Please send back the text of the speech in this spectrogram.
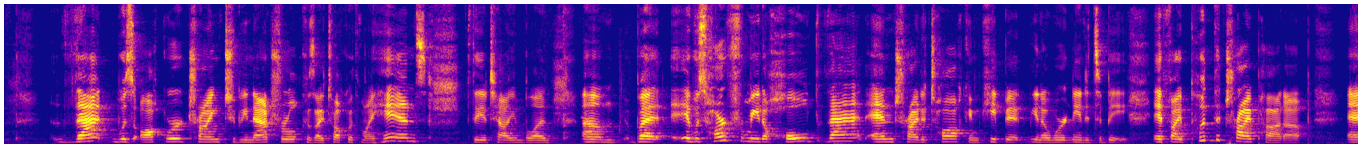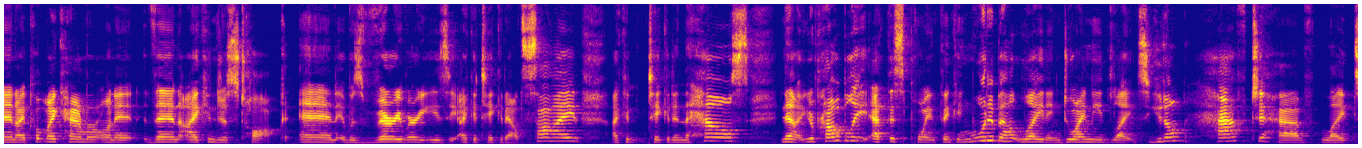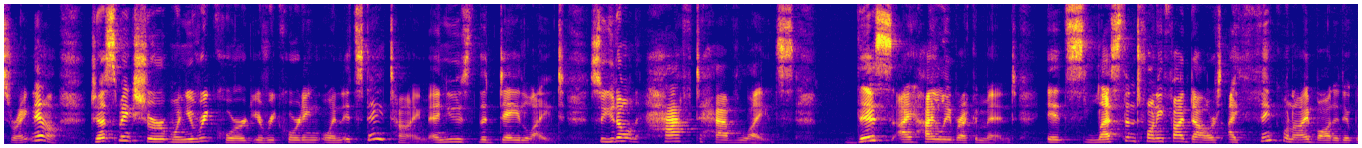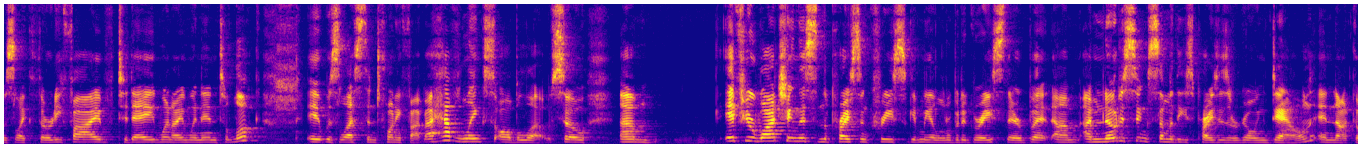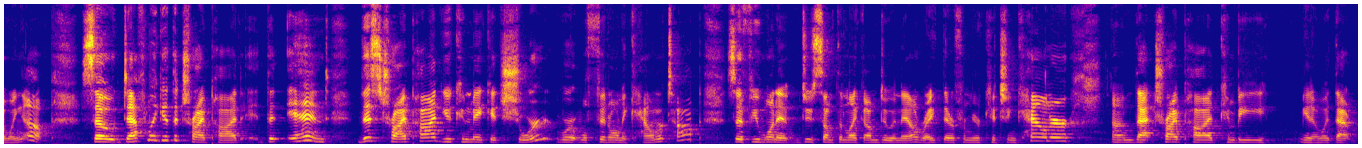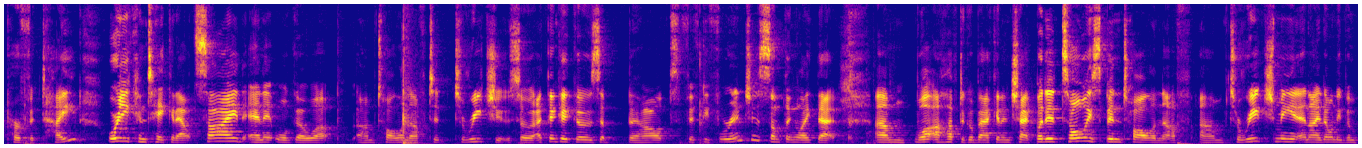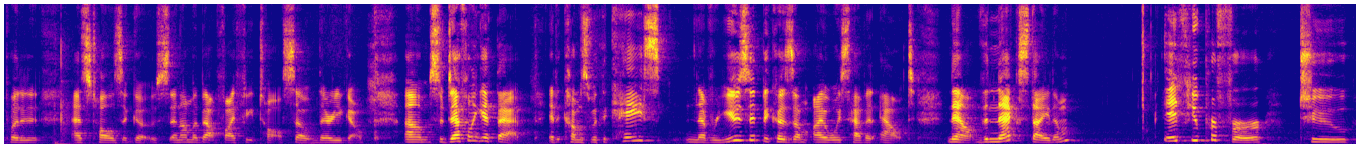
that was awkward trying to be natural because I talk with my hands, the Italian blood. Um, but it was hard for me to hold that and try to talk and keep it, you know, where it needed to be. If I put the tripod up and I put my camera on it, then I can just talk. And it was very, very easy. I could take it outside. I could take it in the house. Now, you're probably at this point thinking, what about lighting? Do I need lights? You don't have to have lights right now. Just make sure when you record, you're recording when it's daytime and use the daylight. So you don't have to have lights. This I highly recommend. It's less than $25. I think when I bought it, it was like 35 today when I went in to look, it was less than 25. I have links all below. So um, if you're watching this and the price increase, give me a little bit of grace there. But um, I'm noticing some of these prices are going down and not going up. So definitely get the tripod. At the end, this tripod, you can make it short where it will fit on a countertop. So if you want to do something like I'm doing now, right there from your kitchen counter, um, that tripod can be you know, at that perfect height, or you can take it outside and it will go up um, tall enough to, to reach you. So I think it goes about 54 inches, something like that. Um, well, I'll have to go back in and check, but it's always been tall enough um, to reach me and I don't even put it as tall as it goes. And I'm about five feet tall. So there you go. Um, so definitely get that. It comes with a case, never use it because um, I always have it out. Now, the next item, if you prefer to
